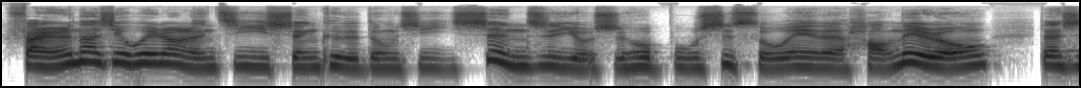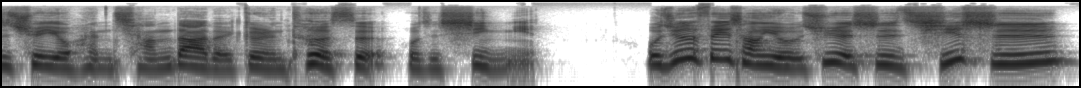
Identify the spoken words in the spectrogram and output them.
反而那些会让人记忆深刻的东西，甚至有时候不是所谓的好内容，但是却有很强大的个人特色或者信念。我觉得非常有趣的是，其实。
